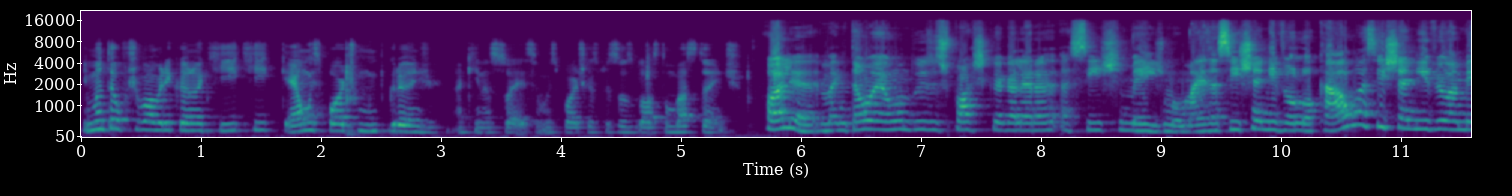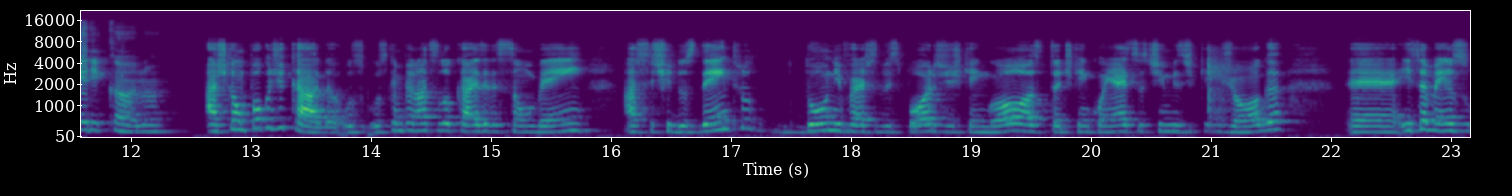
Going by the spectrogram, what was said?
e manter o futebol americano aqui, que é um esporte muito grande aqui na Suécia, um esporte que as pessoas gostam bastante. Olha, mas então é um dos esportes que a galera assiste mesmo, mas assiste a nível local ou assiste a nível americano? Acho que é um pouco de cada. Os, os campeonatos locais, eles são bem assistidos dentro do universo do esporte, de quem gosta, de quem conhece os times, de quem joga. É, e também os,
